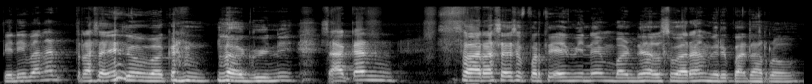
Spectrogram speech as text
Pede banget rasanya membawakan lagu ini seakan suara saya seperti Eminem padahal suara mirip Pak Tarno.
